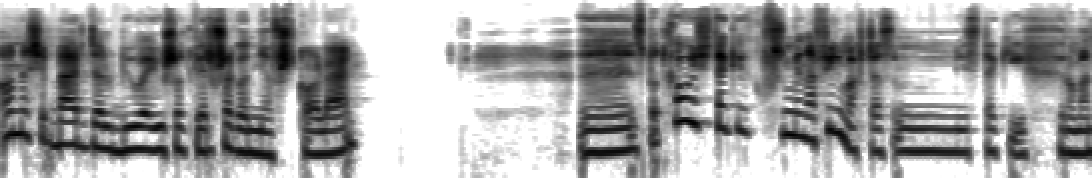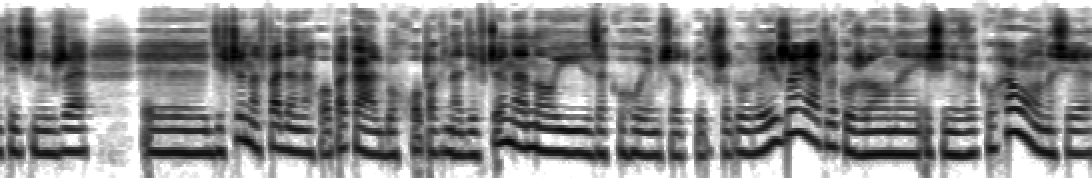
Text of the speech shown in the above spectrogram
ona się bardzo lubiła już od pierwszego dnia w szkole. E, Spotkały się tak jak w sumie na filmach czasem jest takich romantycznych, że e, dziewczyna wpada na chłopaka albo chłopak na dziewczynę, no i zakochują się od pierwszego wejrzenia, tylko że ona nie- się nie zakochała, one się,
